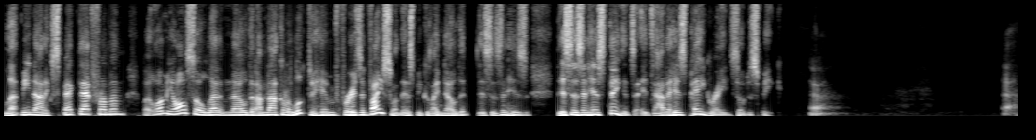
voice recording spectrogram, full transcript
Let me not expect that from him, but let me also let him know that I'm not going to look to him for his advice on this because I know that this isn't his this isn't his thing. It's it's out of his pay grade, so to speak. Yeah. Yeah.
